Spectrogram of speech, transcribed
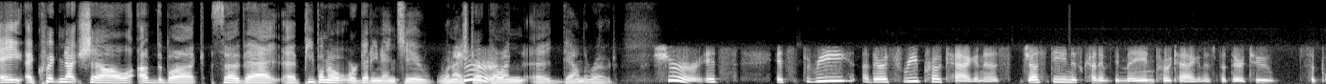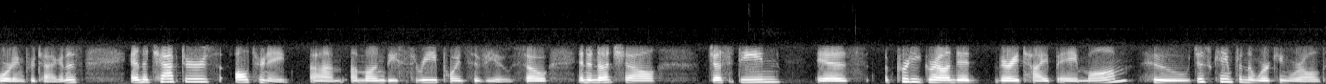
a, a quick nutshell of the book so that uh, people know what we're getting into when I start going uh, down the road? Sure. It's it's three. uh, There are three protagonists. Justine is kind of the main protagonist, but there are two supporting protagonists, and the chapters alternate um, among these three points of view. So, in a nutshell, Justine is a pretty grounded, very type A mom who just came from the working world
